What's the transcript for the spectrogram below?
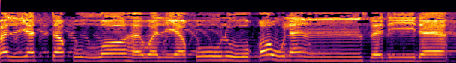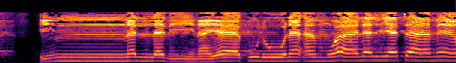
فليتقوا الله وليقولوا قولا سديدا إن الذين ياكلون أموال اليتامى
